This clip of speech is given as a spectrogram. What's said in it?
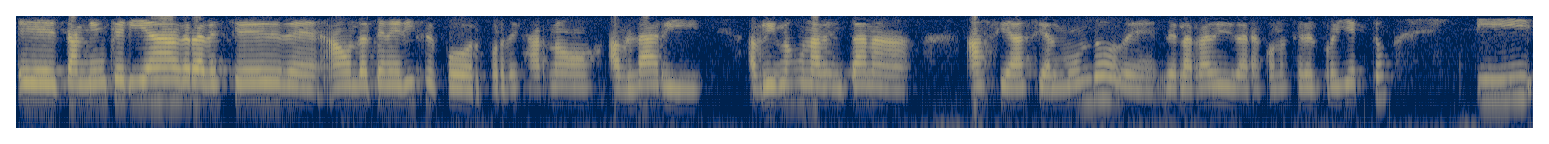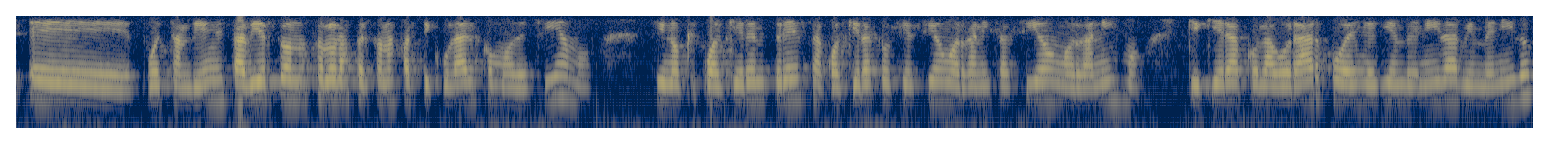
Eh, también quería agradecer eh, a Onda Tenerife por, por dejarnos hablar y abrirnos una ventana hacia, hacia el mundo de, de la radio y dar a conocer el proyecto. Y eh, pues también está abierto no solo a las personas particulares, como decíamos, sino que cualquier empresa, cualquier asociación, organización, organismo que quiera colaborar, pues es bienvenida, bienvenido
